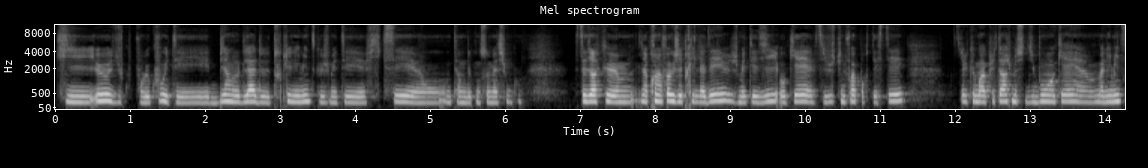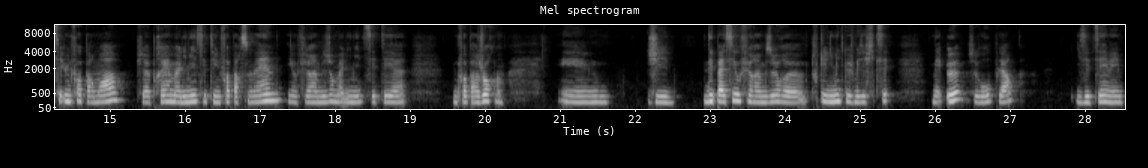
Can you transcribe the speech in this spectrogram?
qui, eux, du coup, pour le coup, étaient bien au-delà de toutes les limites que je m'étais fixées en, en, termes de consommation. C'est-à-dire que la première fois que j'ai pris de l'AD, je m'étais dit, ok, c'est juste une fois pour tester. Quelques mois plus tard, je me suis dit, bon, ok, ma limite, c'est une fois par mois. Puis après, ma limite, c'était une fois par semaine. Et au fur et à mesure, ma limite, c'était une fois par jour. Quoi. Et j'ai dépassé au fur et à mesure euh, toutes les limites que je m'étais fixées. Mais eux, ce groupe-là, ils étaient mais,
